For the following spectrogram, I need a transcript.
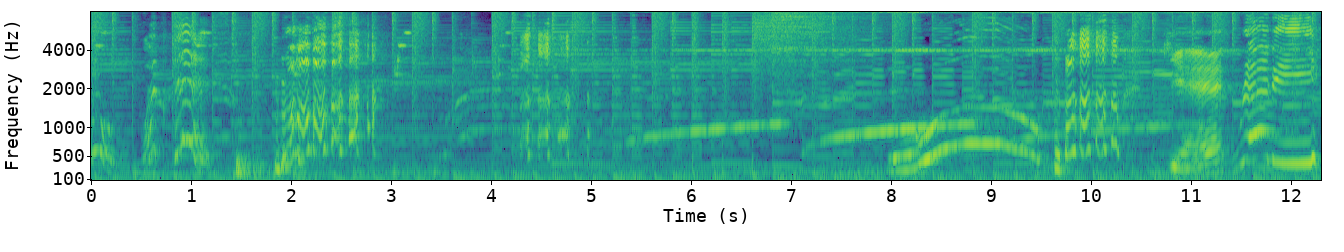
Ooh, what's this? Ooh. Get ready.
